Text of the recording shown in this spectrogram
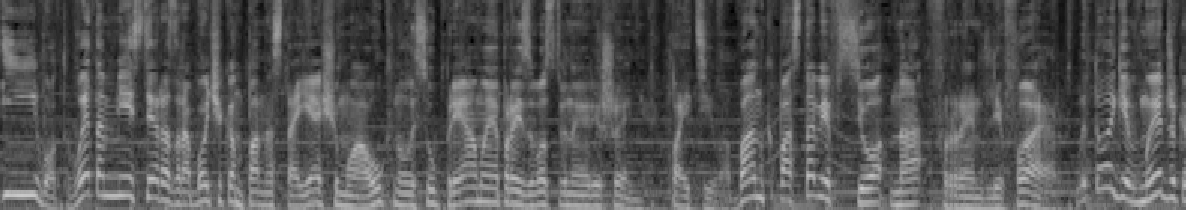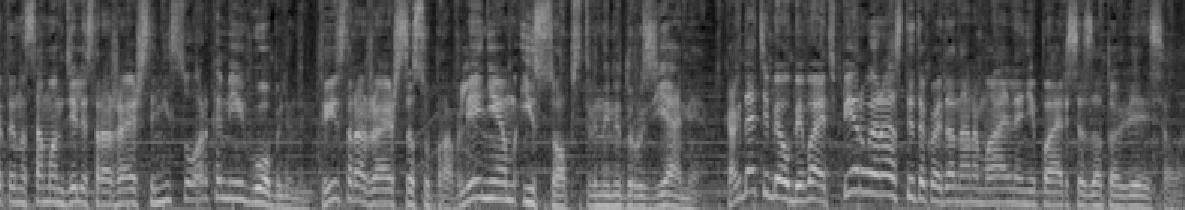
И вот в этом месте разработчикам по-настоящему аукнулось упрямое производственное решение. Пойти ва-банк поставив все на Friendly Fire. В итоге в Magicka ты на самом деле сражаешься не с орками и гоблинами, ты сражаешься с управлением и собственными друзьями. Когда тебя убивают в первый раз, ты такой, да нормально, не парься, зато весело.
